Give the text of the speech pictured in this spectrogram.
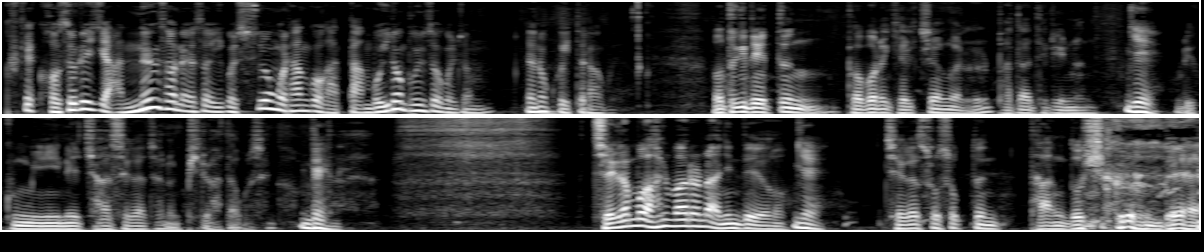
크게 거스르지 않는 선에서 이걸 수용을 한 것 같다. 뭐 이런 분석을 좀 내놓고 있더라고요. 어떻게 됐든 법원의 결정을 받아들이는 예. 우리 국민의 자세가 저는 필요하다고 생각합니다. 네. 제가 뭐 할 말은 아닌데요. 예. 제가 소속된 당도 시끄러운데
